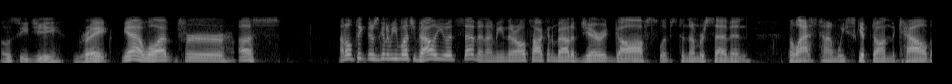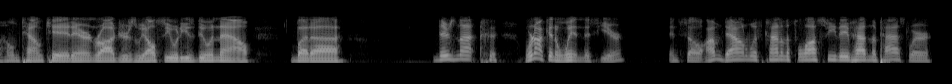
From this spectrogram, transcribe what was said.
OCG, great. Yeah, well, I, for us, I don't think there's going to be much value at seven. I mean, they're all talking about if Jared Goff slips to number seven. The last time we skipped on the Cal, the hometown kid, Aaron Rodgers, we all see what he's doing now. But uh, there's not, we're not going to win this year. And so I'm down with kind of the philosophy they've had in the past where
